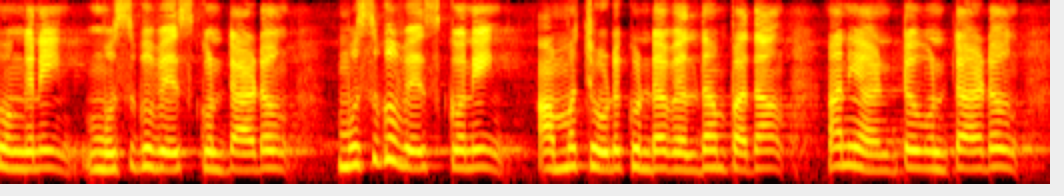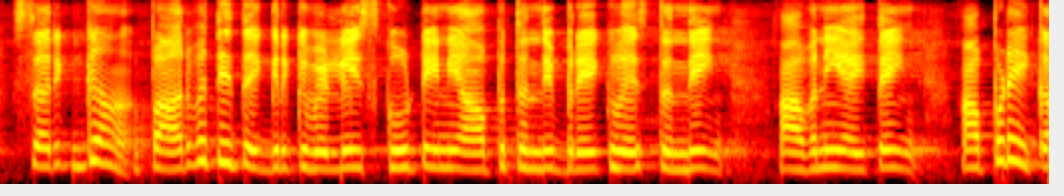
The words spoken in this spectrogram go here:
కొంగుని ముసుగు వేసుకుంటాడు. ముసుగు వేసుకొని అమ్మ చూడకుండా వెళ్దాం పదా అని అంటూ ఉంటాడు. సరిగ్గా పార్వతి దగ్గరికి వెళ్ళి స్కూటీని ఆపుతుంది బ్రేక్ వేస్తుంది. అవని అయితే అప్పుడే ఇక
